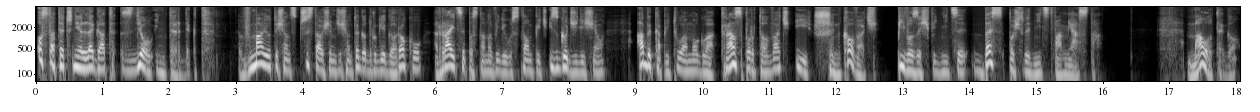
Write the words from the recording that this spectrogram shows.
Ostatecznie legat zdjął interdykt. W maju 1382 roku rajcy postanowili ustąpić i zgodzili się, aby kapituła mogła transportować i szynkować piwo ze Świdnicy bez pośrednictwa miasta. Mało tego,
